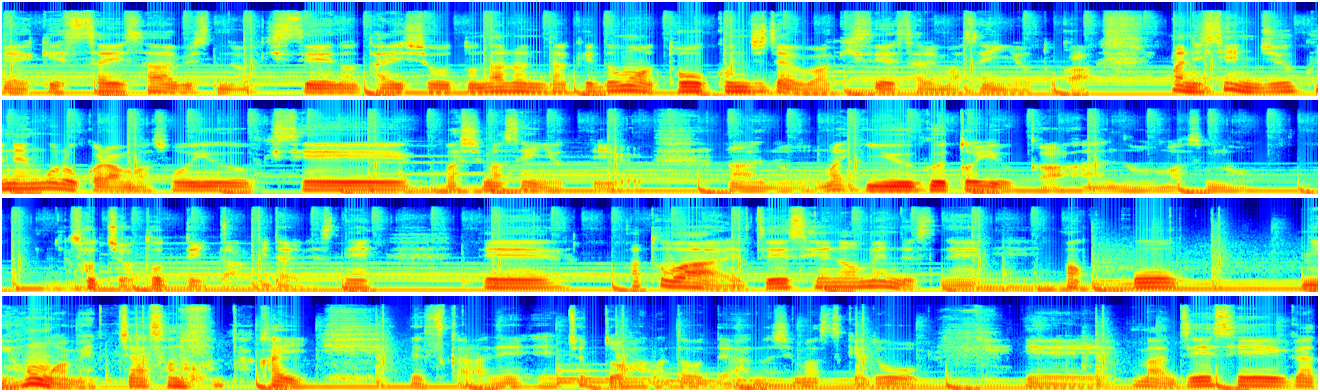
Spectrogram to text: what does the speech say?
え決済サービスの規制の対象となるんだけども、トークン自体は規制されませんよとか、まあ、2019年頃からまあそういう規制はしませんよっていう、あのまあ、優遇というか、あのまあ、その措置を取っていたみたいですね。で、あとは税制の面ですね。まあ、ここ日本はめっちゃその高いですからね、えちょっと後で話しますけど、えー、まあ、税制が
